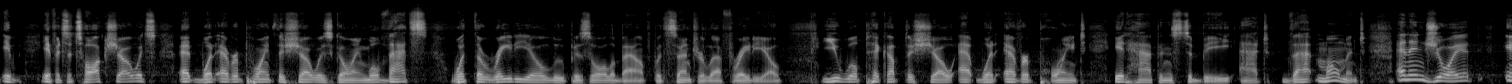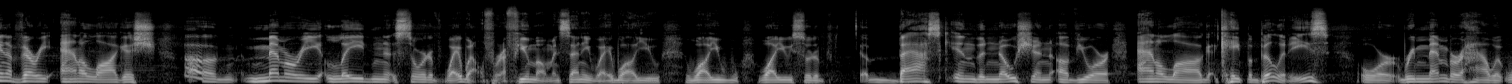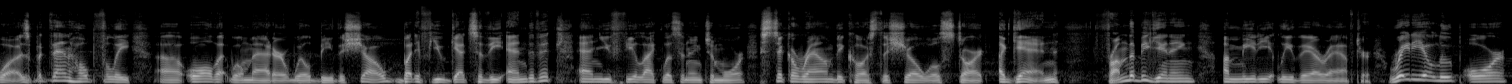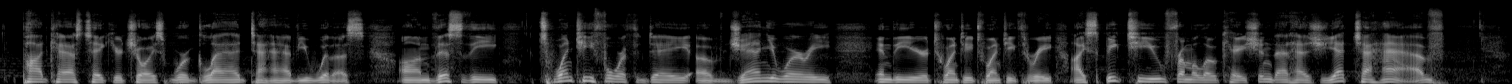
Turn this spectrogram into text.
If, if it's a talk show, it's at whatever point the show is going. Well, that's what the radio loop is all about with Center Left Radio. You will pick up the show at whatever point it happens to be at that moment and enjoy it in a very analogish, uh, memory-laden sort of way. Well, for a few moments anyway, while you while you while you sort of bask in the notion of your analog capabilities or remember how it was. But then hopefully, uh, all that will matter will be the show. But if you get to the end of it and you feel like listening to more, stick around because the show will start again from the beginning immediately thereafter. Radio Loop or podcast, take your choice. We're glad to have you with us on this, the 24th day of January in the year 2023. I speak to you from a location that has yet to have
